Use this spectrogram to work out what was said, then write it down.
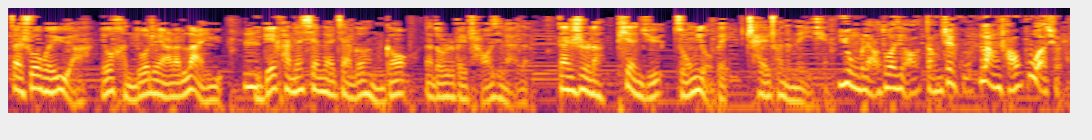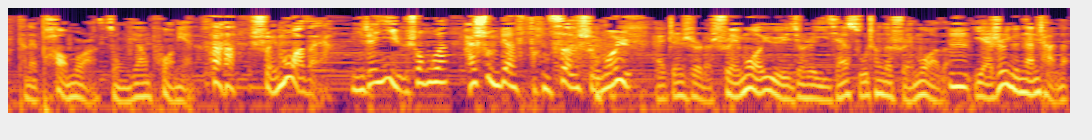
再说回玉啊，有很多这样的烂玉，嗯你别看它现在价格很高，那都是被炒起来的。但是呢，骗局总有被拆穿的那一天，用不了多久，等这股浪潮过去了，它那泡沫总将破灭的。哈哈，水墨子呀，你这一语双关，还顺便讽刺了水墨玉。还 真是的，水墨玉就是以前俗称的水墨子，嗯也是云南产的。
